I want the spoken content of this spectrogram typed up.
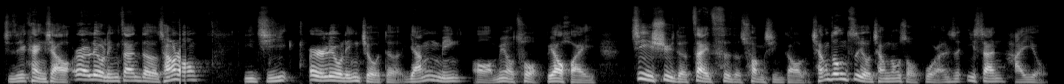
直接看一下哦，二六零三的长荣以及二六零九的阳明哦，没有错，不要怀疑，继续的再次的创新高了。强中自有强中手，果然是一山还有。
